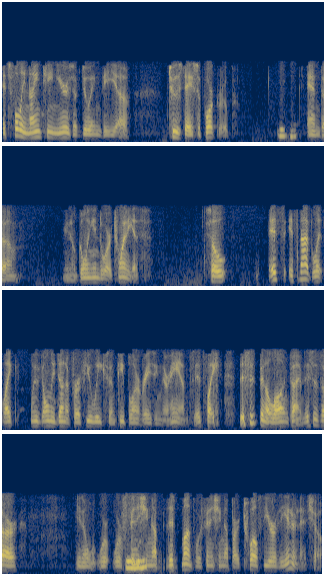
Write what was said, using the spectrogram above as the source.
it's fully 19 years of doing the uh, Tuesday support group, mm-hmm. and um, you know, going into our 20th. So it's it's not li- like we've only done it for a few weeks and people aren't raising their hands. It's like this has been a long time. This is our you know, we're we're mm-hmm. finishing up this month. We're finishing up our 12th year of the internet show.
